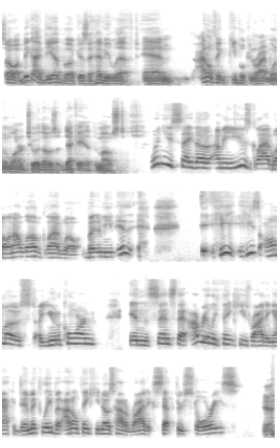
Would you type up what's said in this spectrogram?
So a big idea book is a heavy lift. And I don't think people can write more than one or two of those a decade at the most. Wouldn't you say though? I mean, you use Gladwell, and I love Gladwell, but I mean, it, he he's almost a unicorn in the sense that I really think he's writing academically, but I don't think he knows how to write except through stories. Yeah.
